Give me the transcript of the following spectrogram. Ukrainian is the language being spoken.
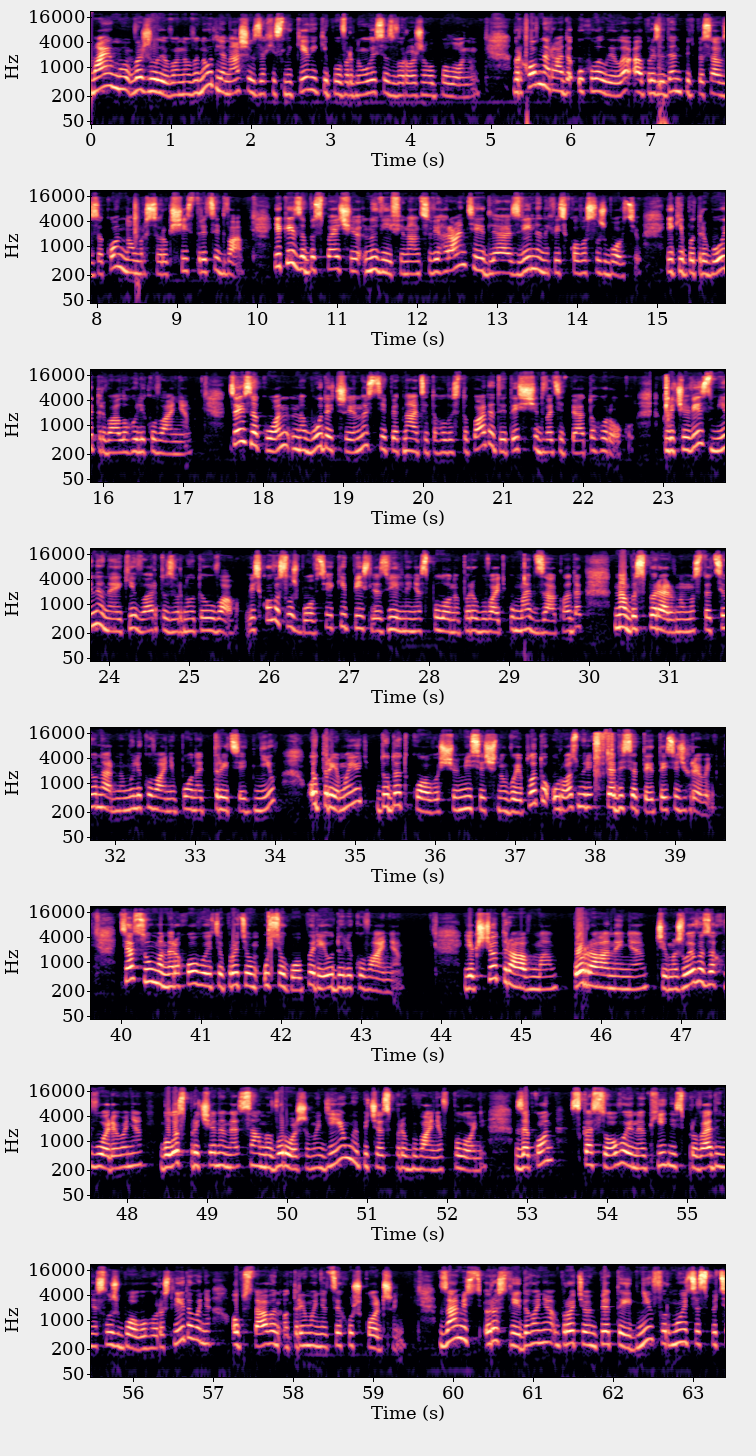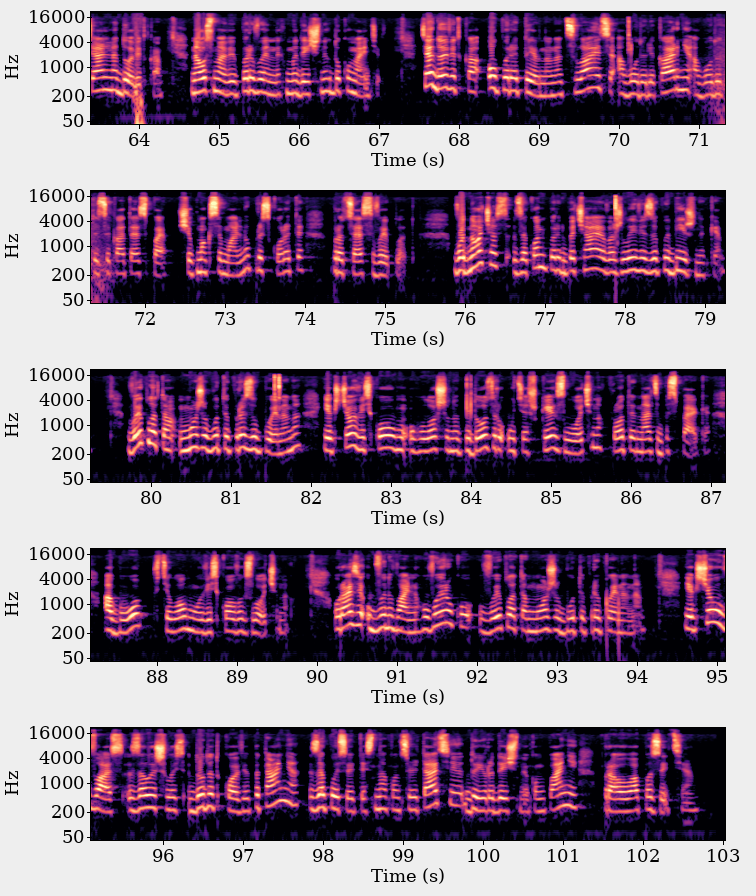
Маємо важливу новину для наших захисників, які повернулися з ворожого полону. Верховна Рада ухвалила, а президент підписав закон номер 4632, який забезпечує нові фінансові гарантії для звільнених військовослужбовців, які потребують тривалого лікування. Цей закон набуде чинності 15 листопада 2025 року. Ключові зміни, на які варто звернути увагу: військовослужбовці, які після звільнення з полону перебувають у медзакладах на безперервному стаціонарному лікуванні понад 30 днів, отримають додаткову щомісячну виплату у розмірі 50 тисяч гривень. Ця сума нараховується протягом усього періоду лікування. Якщо травма, поранення чи можливе захворювання було спричинене саме ворожими діями під час перебування в полоні, закон скасовує необхідність проведення службового розслідування обставин отримання цих ушкоджень. Замість розслідування протягом п'яти днів формується спеціальна довідка на основі первинних медичних документів. Ця довідка оперативно надсилається або до лікарні, або до ТЦК ТСП, щоб максимально прискорити процес виплат. Водночас закон передбачає важливі запобіжники. Виплата може бути призупинена, якщо військовому оголошено підозру у тяжких злочинах проти нацбезпеки або в цілому у військових злочинах. У разі обвинувального вироку виплата може бути припинена. Якщо у вас залишились додаткові питання, записуйтесь на консультацію до юридичної компанії Правова позиція.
